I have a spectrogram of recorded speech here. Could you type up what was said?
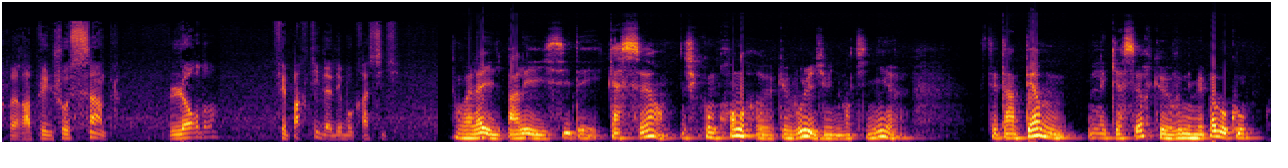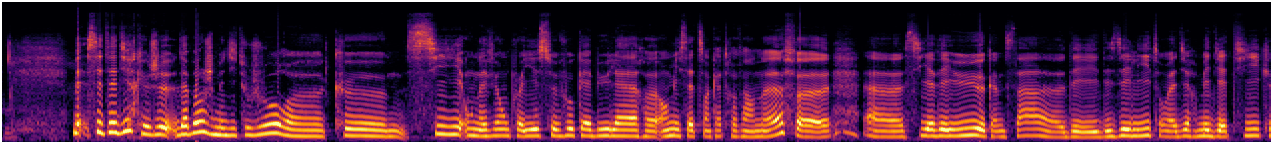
Je voudrais rappeler une chose simple. L'ordre fait partie de la démocratie. Voilà, il parlait ici des casseurs. Je comprendre que vous, Ludivine Montigny, c'est un terme, les casseurs, que vous n'aimez pas beaucoup. C'est-à-dire que d'abord, je me dis toujours euh, que si on avait employé ce vocabulaire euh, en 1789, euh, s'il y avait eu comme ça des, des, élites, on va dire médiatiques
